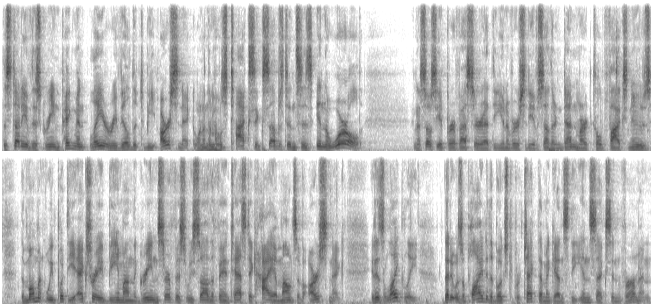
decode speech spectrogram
The study of this green pigment layer revealed it to be arsenic, one of the most toxic substances in the world. An associate professor at the University of Southern Denmark told Fox News The moment we put the X ray beam on the green surface, we saw the fantastic high amounts of arsenic. It is likely that it was applied to the books to protect them against the insects and vermin.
